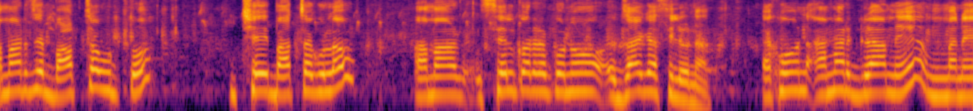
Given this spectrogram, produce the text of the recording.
আমার যে বাচ্চা উঠতো, সেই বাচ্চাগুলোও আমার সেল করার কোনো জায়গা ছিল না। এখন আমার গ্রামে মানে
